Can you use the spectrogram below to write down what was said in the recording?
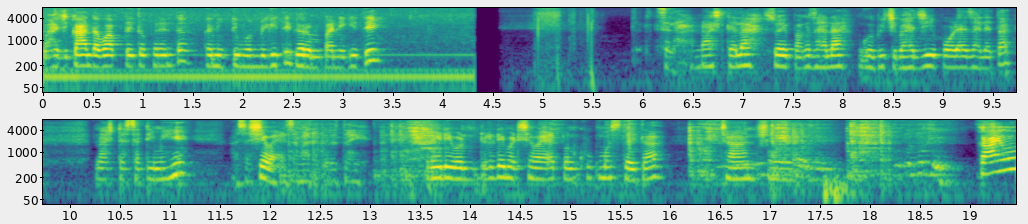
भाजी कांदा वापते तोपर्यंत कणिक टिमून मी घेते गरम पाणी घेते. तर चला नाश्त्याला स्वयंपाक झाला गोबीची भाजी पोळ्या झाल्या तर नाश्त्यासाठी मी हे असा शेवायाचा भात करत आहे. रेडीमेड रेडीमेड शेवायात पण खूप मस्त आहेत छान शेवया काय हो?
